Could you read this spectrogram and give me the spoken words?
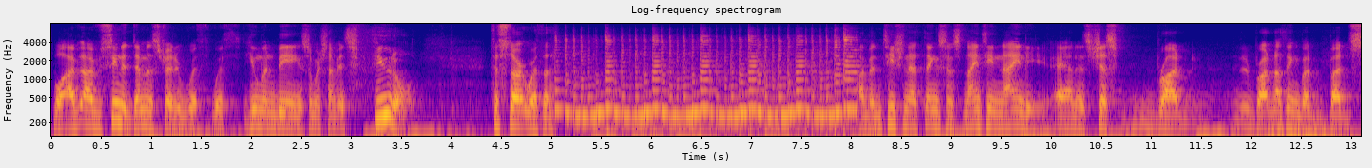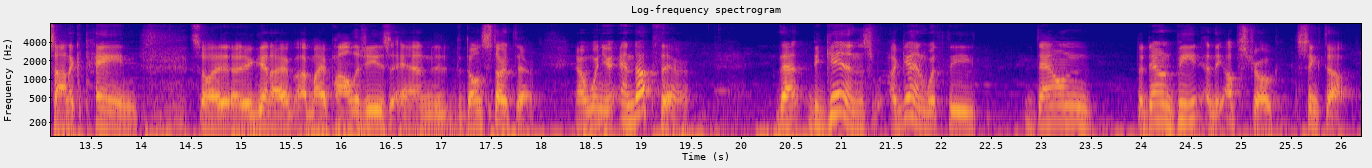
well, I've, I've seen it demonstrated with, with human beings so much time. It's futile to start with. Uh, I've been teaching that thing since 1990, and it's just brought brought nothing but, but sonic pain. So I, again, I have uh, my apologies and don't start there. Now, when you end up there, that begins again with the down, the downbeat and the upstroke synced up.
